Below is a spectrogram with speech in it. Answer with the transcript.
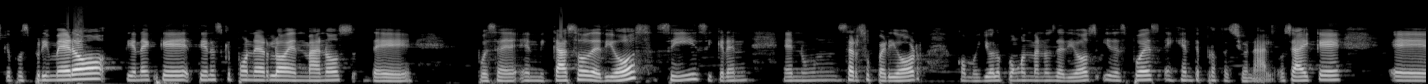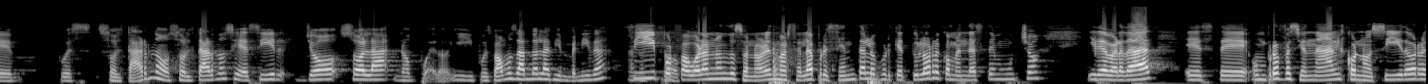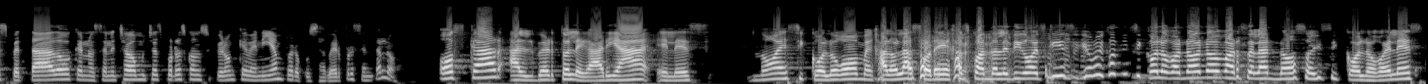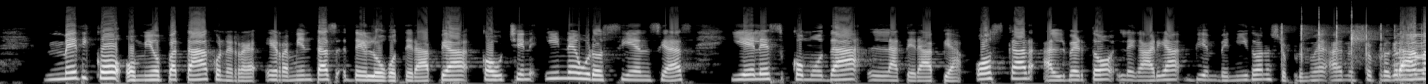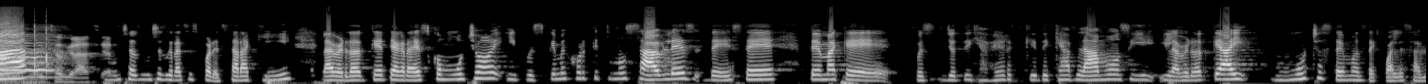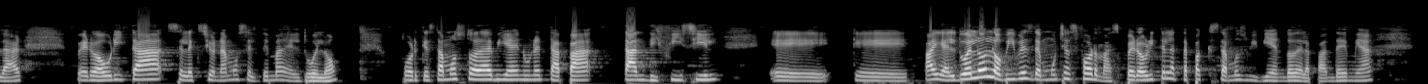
que pues primero tiene que tienes que ponerlo en manos de pues eh, en mi caso de Dios, sí, si creen en un ser superior, como yo lo pongo en manos de Dios, y después en gente profesional. O sea, hay que eh, pues soltarnos, soltarnos y decir yo sola no puedo. Y pues vamos dando la bienvenida. Sí, nuestro- por favor, haznos los honores, Marcela, preséntalo, porque tú lo recomendaste mucho y de verdad, este, un profesional conocido, respetado, que nos han echado muchas porras cuando supieron que venían, pero pues a ver, preséntalo. Oscar Alberto Legaria, él es, no es psicólogo, me jaló las orejas cuando le digo, es que yo voy con mi psicólogo. No, no, Marcela, no soy psicólogo. Él es médico homeópata con herra- herramientas de logoterapia, coaching y neurociencias. Y él es como da la terapia. Oscar Alberto Legaria, bienvenido a nuestro, primer- a nuestro programa. Muchas gracias. Muchas, muchas gracias por estar aquí. La verdad que te agradezco mucho y pues qué mejor que tú nos hables de este tema que pues yo te dije, a ver, ¿qué, ¿de qué hablamos? Y, y la verdad que hay muchos temas de cuáles hablar, pero ahorita seleccionamos el tema del duelo porque estamos todavía en una etapa tan difícil eh, que, vaya, el duelo lo vives de muchas formas, pero ahorita en la etapa que estamos viviendo de la pandemia,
